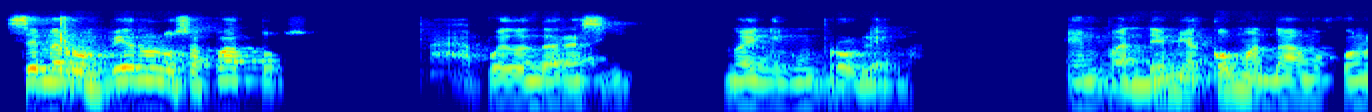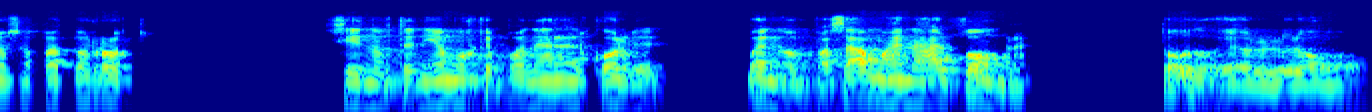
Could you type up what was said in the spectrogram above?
Se me rompieron los zapatos. Ah, puedo andar así. No hay ningún problema. En pandemia, ¿cómo andábamos con los zapatos rotos? Si nos teníamos que poner alcohol, bueno, pasábamos en las alfombras. Todo lo,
